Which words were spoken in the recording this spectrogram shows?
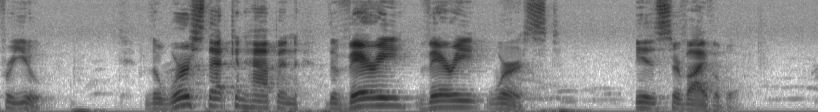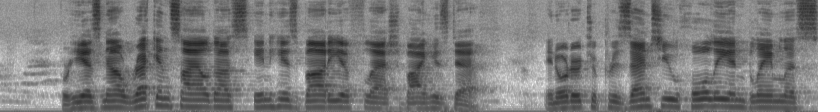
for you. The worst that can happen, the very, very worst, is survivable. For he has now reconciled us in his body of flesh by his death, in order to present you holy and blameless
